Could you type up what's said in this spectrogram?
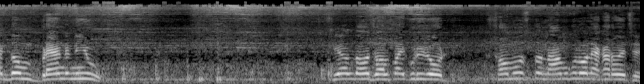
একদম brand new. Sealdah Jalpaiguri road. সমস্ত নামগুলো লেখা রয়েছে।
